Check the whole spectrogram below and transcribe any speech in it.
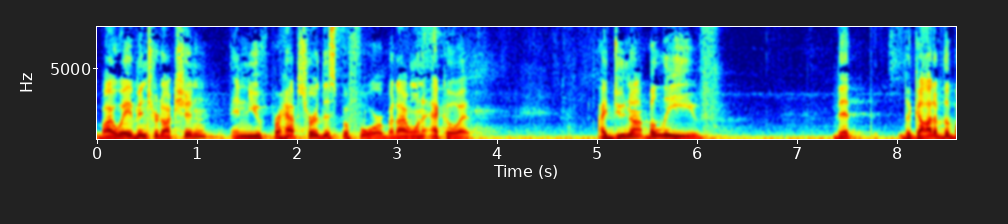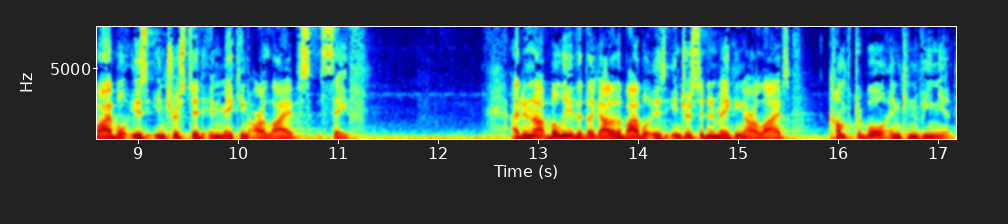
By way of introduction, and you've perhaps heard this before, but I want to echo it. I do not believe that the God of the Bible is interested in making our lives safe. I do not believe that the God of the Bible is interested in making our lives comfortable and convenient.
